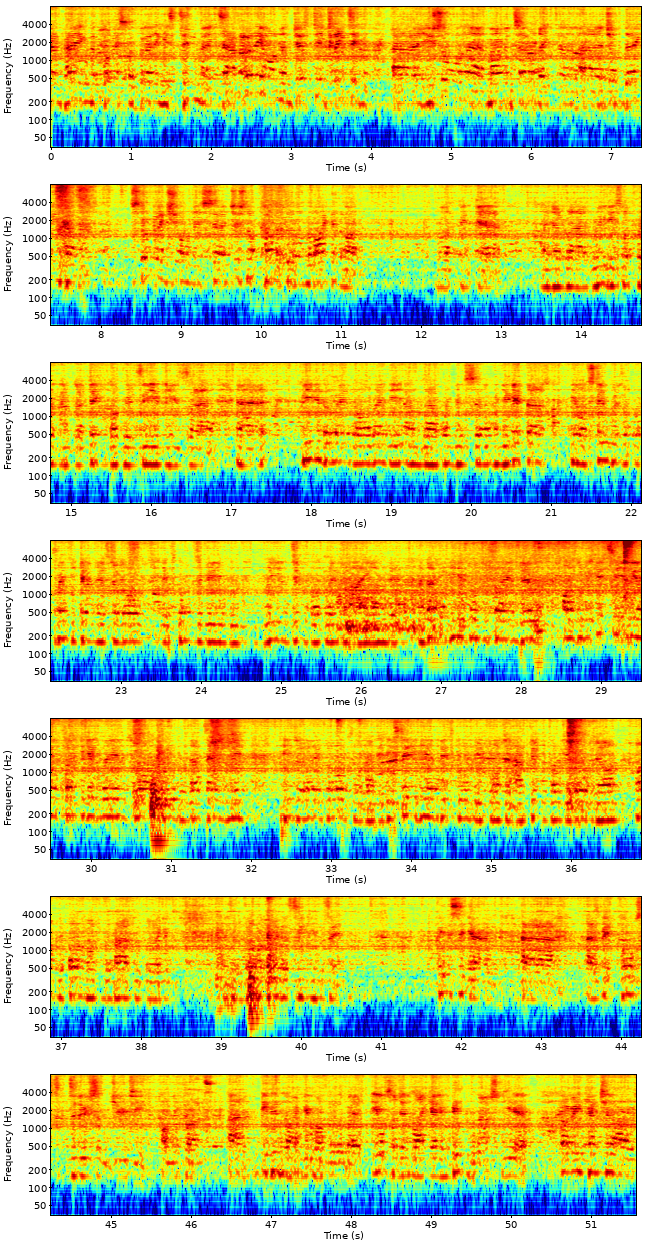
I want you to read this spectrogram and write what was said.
Paying the price for burning his teammates out early on and just depleting. Uh, you saw that momentarily uh, John Degenkolb struggling, Sean. is uh, just not comfortable on the bike at the moment. Well, I think uh, I know uh, really suffering and uh, Degenkolb we've seen is uh, uh, been in the way already and uh, when, you, uh, when you get that, you know, still with over 20 sit here in this room before to have on the bathroom. There's a bit of sinking. Peter uh, has been forced to do some duty on the front, and he didn't like it one little bit. He also didn't like getting beaten last year. Irene Cancellara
